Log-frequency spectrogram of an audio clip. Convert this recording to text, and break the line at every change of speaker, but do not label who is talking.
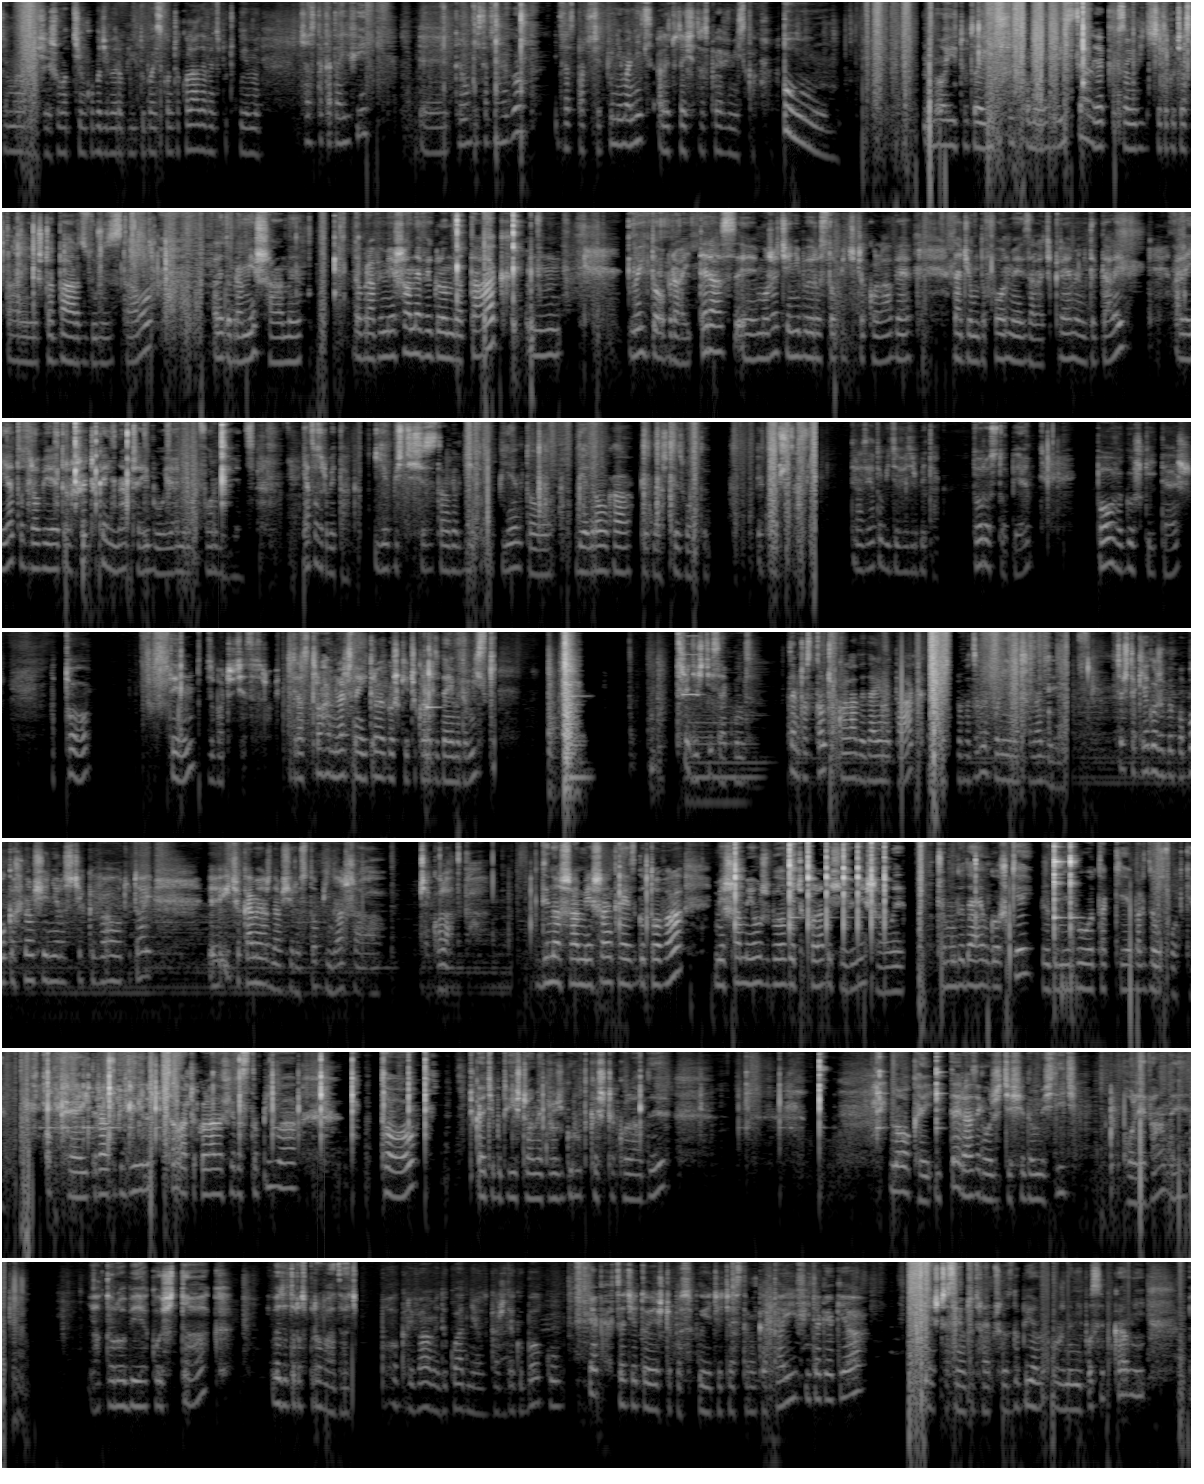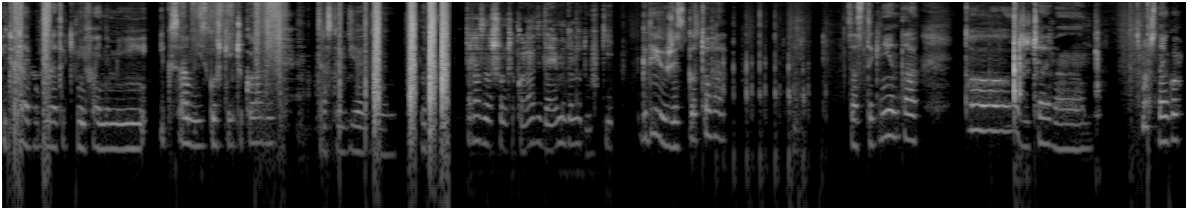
Siema, w dzisiejszym odcinku będziemy robili dubajską czekoladę, więc potrzebujemy ciasta kataifi, yy, kremu pistacjowego i teraz patrzcie, tu nie ma nic, ale tutaj się teraz pojawi miska. Bum! No i tutaj już wszystko ma miejsce, ale jak sami widzicie tego ciasta jeszcze bardzo dużo zostało. Ale dobra, mieszamy. Dobra, wymieszane wygląda tak. Mm, No i dobra, i teraz y, możecie niby roztopić czekoladę, dać ją do formy, zalać kremem i tak dalej. Ale ja to zrobię troszeczkę inaczej, bo ja nie mam formy, więc ja to zrobię tak. I jakbyście się zastanawiali, gdzie to kupiłem, to Biedronka 15 zł. Jak wam się trafi. Teraz ja to widzę, zrobię tak. To roztopię, połowę gorzkiej też, a to tym zobaczycie, co zrobię. Teraz trochę mlecznej i trochę gorzkiej czekolady dajemy do miski. 30 sekund. Ten czas tą czekoladę dajemy tak, i wprowadzamy po niej nasze nadzieje. Coś takiego, żeby po bokach nam się nie rozciekwywało tutaj yy, i czekamy aż nam się roztopi nasza czekoladka. Gdy nasza mieszanka jest gotowa, mieszamy ją, żeby obie czekolady się wymieszały. Czemu dodałem gorzkiej? Żeby nie było takie bardzo słodkie. Okej, teraz gdy cała czekolada się roztopiła, to... Czekajcie, bo tu jeszcze mam jakąś grudkę z czekolady. No okej, i teraz, jak możecie się domyślić, polewamy. Ja to robię jakoś tak i będę to rozprowadzać. Pokrywamy dokładnie od każdego boku. Jak chcecie, to jeszcze posypujecie ciastem kataifi, tak jak ja. Jeszcze sobie ją tu trochę przyozdobiłem różnymi posypkami i tutaj w ogóle takimi fajnymi x-ami z gorzkiej czekolady. Teraz to idzie do lodówki. Teraz naszą czekoladę dajemy do lodówki. Gdy już jest gotowa, zastygnięta, to życzę Wam Mas tengo.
